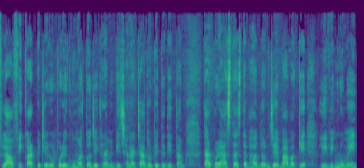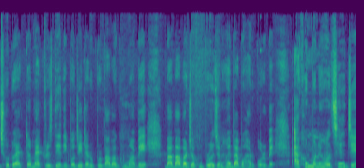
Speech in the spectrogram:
ফ্লাফি কার্পেটের উপরে ঘুমাতো, যেখানে আমি বিছানার চাদর পেতে দিতাম। তারপরে আস্তে আস্তে ভাবলাম যে বাবাকে লিভিং রুমেই ছোট একটা ম্যাট্রেস দিয়ে দিব, যেটার উপর বাবা ঘুমাবে বা বাবার যখন প্রয়োজন হয় ব্যবহার করবে। এখন মনে হচ্ছে যে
